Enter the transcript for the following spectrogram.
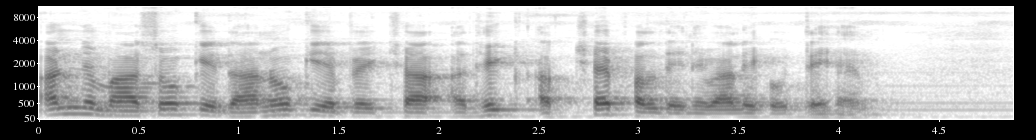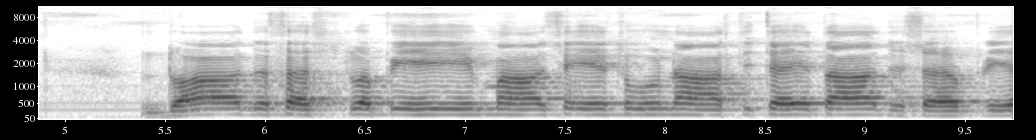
अन्य मासों के दानों की अपेक्षा अधिक अक्षय फल देने वाले होते हैं। द्वादशस्वी मासेषु नास्ति चैतादश प्रिय।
